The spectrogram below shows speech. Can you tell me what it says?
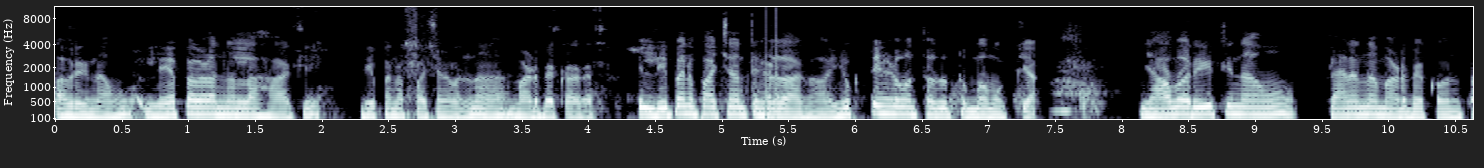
ಅವರಿಗೆ ನಾವು ಲೇಪಗಳನ್ನೆಲ್ಲ ಹಾಕಿ ದೀಪನ ಪಾಚನವನ್ನ ಮಾಡಬೇಕಾಗತ್ತೆ. ಇಲ್ಲಿ ದೀಪನ ಪಾಚನ ಅಂತ ಹೇಳಿದಾಗ ಯುಕ್ತಿ ಹೇಳುವಂಥದ್ದು ತುಂಬಾ ಮುಖ್ಯ. ಯಾವ ರೀತಿ ನಾವು ಪ್ಲಾನ್ ಮಾಡಬೇಕು ಅಂತ.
